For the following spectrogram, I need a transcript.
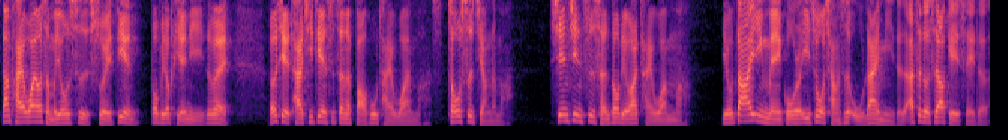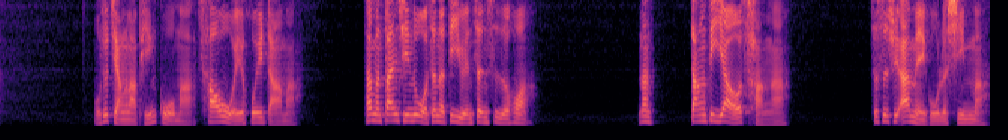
那台湾有什么优势？水电都比较便宜，对不对？而且台积电是真的保护台湾嘛？周四讲的嘛，先进制程都留在台湾嘛？有答应美国的一座厂是五奈米的啊，这个是要给谁的？我就讲了嘛，苹果嘛，超微、辉达嘛，他们担心如果真的地缘政治的话，那当地要有厂啊。这是去安美国的心嘛？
